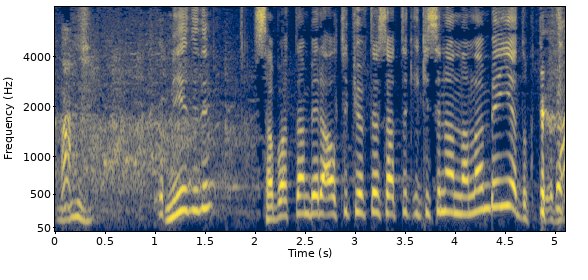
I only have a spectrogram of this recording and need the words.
Niye dedim? Sabahtan beri altı köfte sattık ikisini anlanan ben yedik diyor.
